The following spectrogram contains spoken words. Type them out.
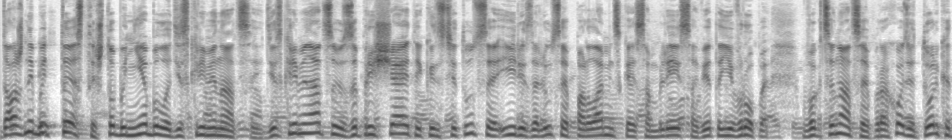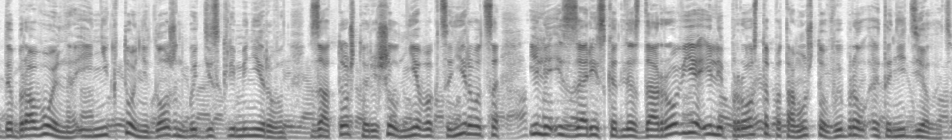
Должны быть тесты, чтобы не было дискриминации. Дискриминацию запрещает и Конституция, и резолюция Парламентской ассамблеи Совета Европы. Вакцинация проходит только добровольно, и никто не должен быть дискриминирован за то, что решил не вакцинироваться или из-за риска для здоровья, или просто потому, что выбрал это не делать.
